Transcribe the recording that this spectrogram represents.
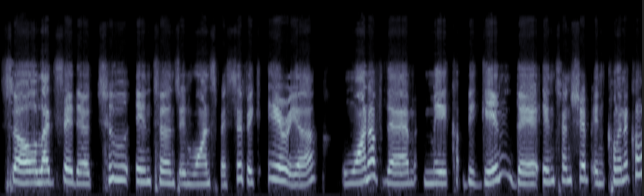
So let's say there are two interns in one specific area. One of them may begin their internship in clinical,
